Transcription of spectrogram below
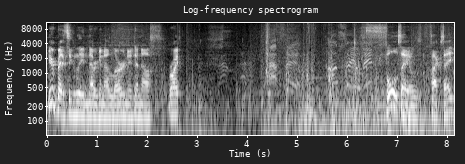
you're basically never gonna learn it enough, right? Full sail, fuck's sake.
